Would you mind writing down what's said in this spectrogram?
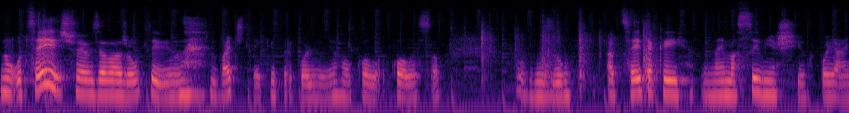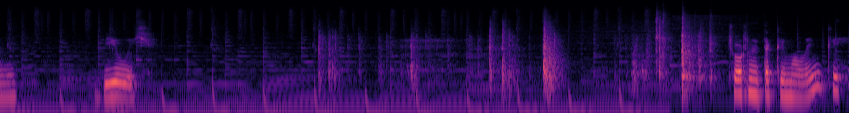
Ну, оцей, що я взяла жовтий, він, бачите, який прикольний у нього колесо внизу. А цей такий наймасивніший в поляні. Білий. Чорний такий маленький.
